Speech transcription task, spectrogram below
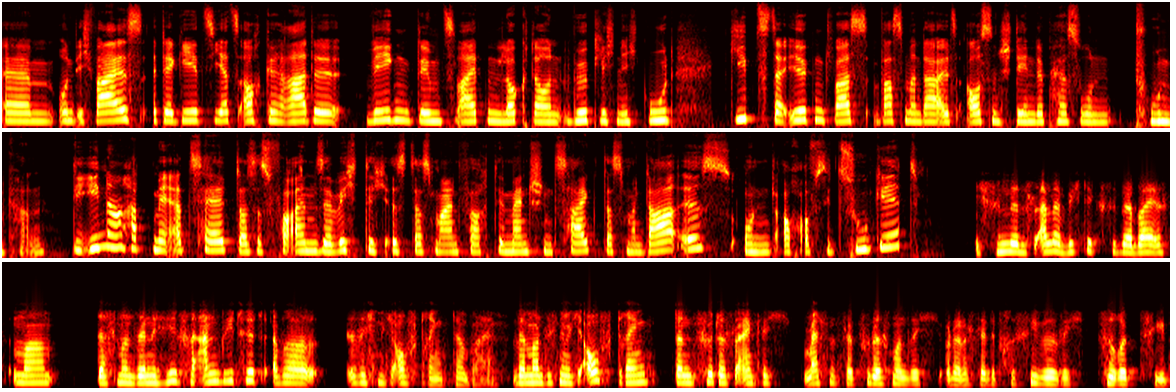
ähm, und ich weiß, der geht jetzt auch gerade wegen dem zweiten Lockdown wirklich nicht gut. Gibt's da irgendwas, was man da als außenstehende Person tun kann? Die Ina hat mir erzählt, dass es vor allem sehr wichtig ist, dass man einfach den Menschen zeigt, dass man da ist und auch auf sie zugeht. Ich finde, das Allerwichtigste dabei ist immer, dass man seine Hilfe anbietet, aber sich nicht aufdrängt dabei. Wenn man sich nämlich aufdrängt, dann führt das eigentlich meistens dazu, dass man sich oder dass der Depressive sich zurückzieht.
